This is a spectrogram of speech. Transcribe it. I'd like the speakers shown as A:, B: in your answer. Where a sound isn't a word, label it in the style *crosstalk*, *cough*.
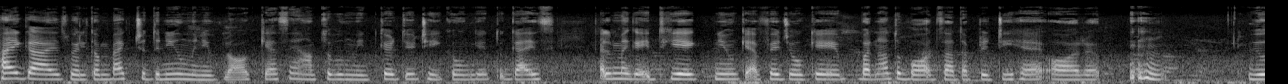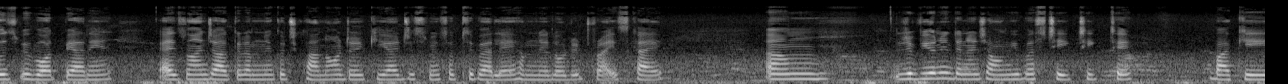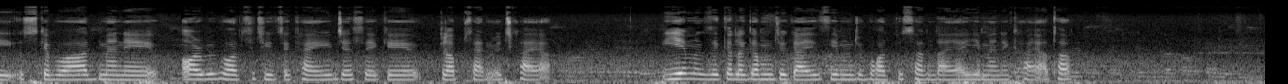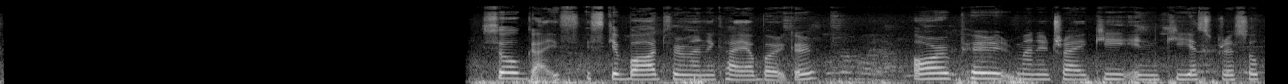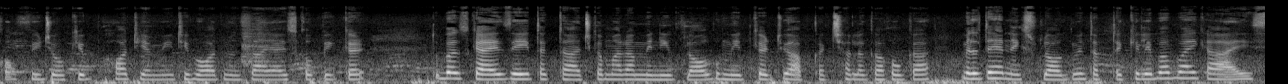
A: Hi guys welcome back to the new mini blog कैसे हैं आप सब? उम्मीद करती हूँ ठीक होंगे। तो गाइस कल मैं गई थी एक न्यू कैफ़े जो कि बना तो बहुत ज़्यादा प्रिटी है और *clears throat* व्यूज़ भी बहुत प्यारे हैं। गाइस वहाँ जाकर हमने कुछ खाना ऑर्डर किया जिसमें सबसे पहले हमने लोडेड फ्राइज़ खाए। रिव्यू um, नहीं देना चाहूँगी बस ठीक ठीक थे। बाकी उसके बाद मैंने और भी बहुत सी चीज़ें खाई, जैसे कि क्लब सैंडविच खाया। ये मज़े का लगा मुझे गाइस ये मुझे बहुत पसंद आया, ये मैंने खाया था। सो so गाइस इसके बाद फिर मैंने खाया बर्गर और फिर मैंने ट्राई की इनकी एस्प्रेसो कॉफ़ी जो कि बहुत यमी थी, बहुत मज़ा आया इसको पीकर। तो बस गाइस यही तक था आज का हमारा मिनी व्लॉग उम्मीद करती हूँ आपका अच्छा लगा होगा। मिलते हैं नेक्स्ट व्लॉग में। तब तक के लिए बाय बाय गाइस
